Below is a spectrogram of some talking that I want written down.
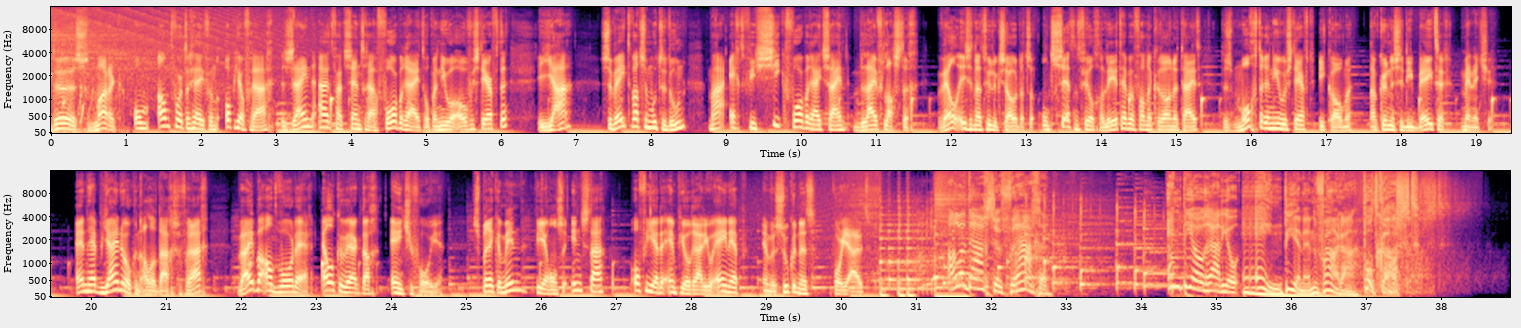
Dus Mark, om antwoord te geven op jouw vraag, zijn uitvaartcentra voorbereid op een nieuwe oversterfte? Ja, ze weten wat ze moeten doen, maar echt fysiek voorbereid zijn blijft lastig. Wel is het natuurlijk zo dat ze ontzettend veel geleerd hebben van de coronatijd, dus mocht er een nieuwe sterftepiek komen, dan kunnen ze die beter managen. En heb jij nu ook een alledaagse vraag? Wij beantwoorden er elke werkdag eentje voor je. Spreek hem in via onze Insta of via de NPO Radio 1-app en we zoeken het voor je uit. Alledaagse vragen. NPO Radio 1. BNN Vara. Podcast.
